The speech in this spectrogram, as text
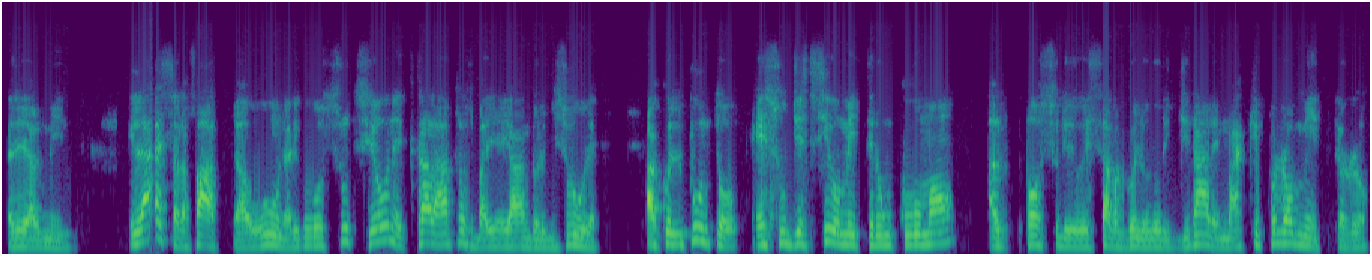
realmente. E là è stata fatta una ricostruzione, tra l'altro sbagliando le misure. A quel punto è suggestivo mettere un Comò al posto di dove stava quello originale, ma che però metterlo?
